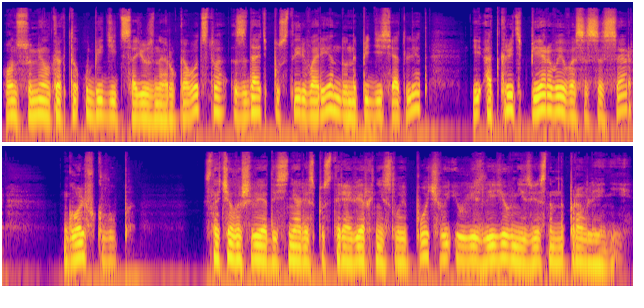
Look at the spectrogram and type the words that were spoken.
Он сумел как-то убедить союзное руководство сдать пустырь в аренду на 50 лет и открыть первый в СССР гольф-клуб. Сначала шведы сняли с пустыря верхний слой почвы и увезли ее в неизвестном направлении.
